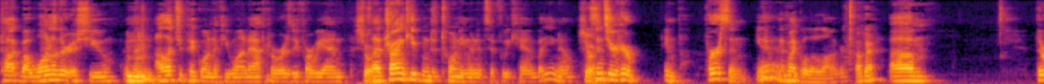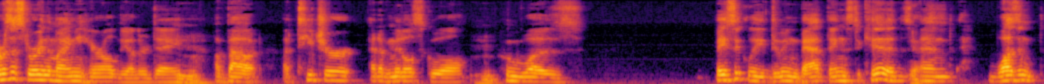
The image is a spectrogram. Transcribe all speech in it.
talk about one other issue, and mm-hmm. then I'll let you pick one if you want afterwards before we end. Sure. So I try and keep them to 20 minutes if we can, but you know, sure. since you're here in person, you know, yeah. it might go a little longer. Okay. Um, there was a story in the Miami Herald the other day mm-hmm. about a teacher at a middle school mm-hmm. who was basically doing bad things to kids yes. and wasn't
